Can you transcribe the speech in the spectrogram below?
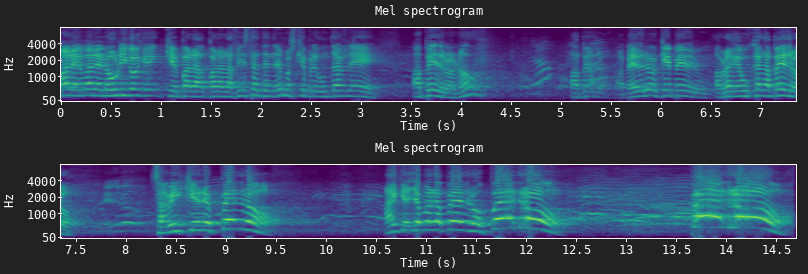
Vale, vale, lo único que, que para, para la fiesta tendremos que preguntarle a Pedro, ¿no? A Pedro. ¿A Pedro? ¿Qué Pedro? Habrá que buscar a Pedro. ¿Sabéis quién es Pedro? Hay que llamar a Pedro. ¡Pedro! ¡Pedro!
